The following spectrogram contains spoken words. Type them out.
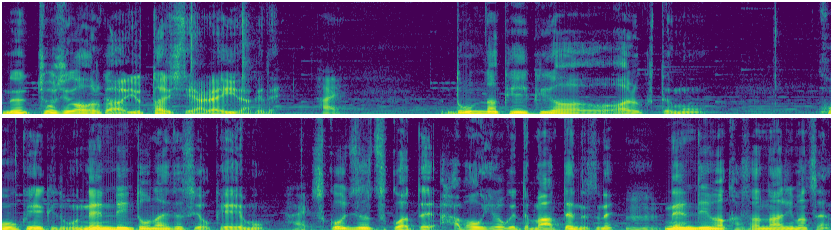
で調子が悪くはゆったりしてやりゃいいだけで、はい、どんな景気が悪くても好景気でも年輪と同じですよ経営も。はい、少しずつこうやって幅を広げて回ってるんですね、うん、年輪は重なりません、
